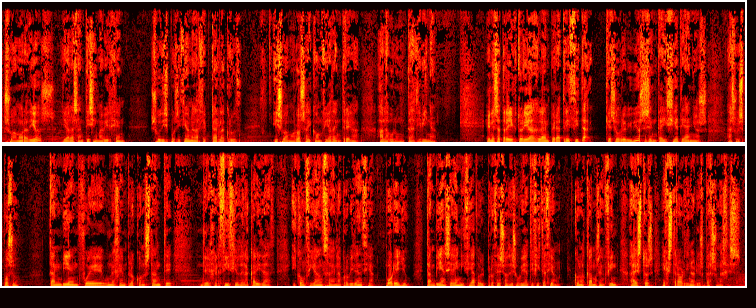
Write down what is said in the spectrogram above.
su amor a Dios y a la Santísima Virgen, su disposición a aceptar la cruz y su amorosa y confiada entrega a la voluntad divina. En esa trayectoria, la emperatriz Cita, que sobrevivió 67 años a su esposo, también fue un ejemplo constante de ejercicio de la caridad y confianza en la providencia. Por ello, también se ha iniciado el proceso de su beatificación. Conozcamos, en fin, a estos extraordinarios personajes.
